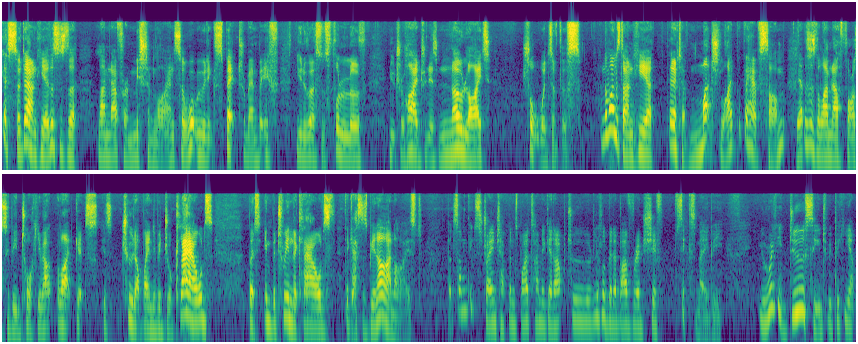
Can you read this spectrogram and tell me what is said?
Yes, so down here, this is the Lyman alpha emission line. So what we would expect, remember, if the universe was full of neutral hydrogen is no light shortwards of this. And the ones down here, they don't have much light, but they have some. Yep. This is the alpha forest we've been talking about. The light gets is chewed up by individual clouds, but in between the clouds, the gas has been ionized. But something strange happens by the time you get up to a little bit above redshift 6 maybe. You really do seem to be picking up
